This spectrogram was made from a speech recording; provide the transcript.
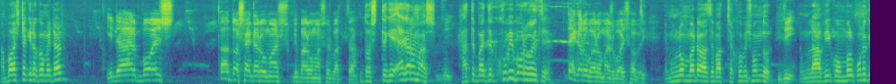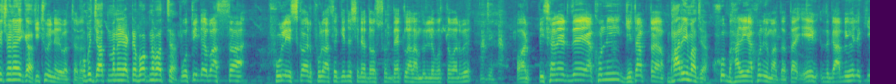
আর বয়সটা কীরকম এটার? এটার বয়স তা দশ এগারো মাস কি বারো মাসের বাচ্চা। দশ থেকে এগারো মাস? জি। হাতে পাইতে খুবই বড় হয়েছে। এটা এগারো বারো মাস বয়স হবে। এবং লম্বাটাও আছে বাচ্চা খুবই সুন্দর। জি। এবং লাভি কম্বল কোনো কিছু নাই কা কিছুই নেই বাচ্চারা খুবই জাতমানের একটা বকনা বাচ্চা। প্রতিটা বাচ্চা ফুল স্কোয়ার ফুল আছে কিনা সেটা দর্শক দেখলে আলহামদুলিল্লাহ বুঝতে পারবে। আর পিছনের যে এখনই গেটআপটা ভারী মাজা। খুব ভারী এখনই মাজা তাই এ গাবি হইলে কি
